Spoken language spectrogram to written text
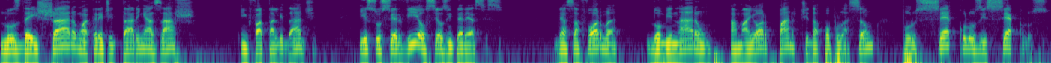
nos deixaram acreditar em azar, em fatalidade. Isso servia aos seus interesses. Dessa forma, dominaram a maior parte da população por séculos e séculos.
